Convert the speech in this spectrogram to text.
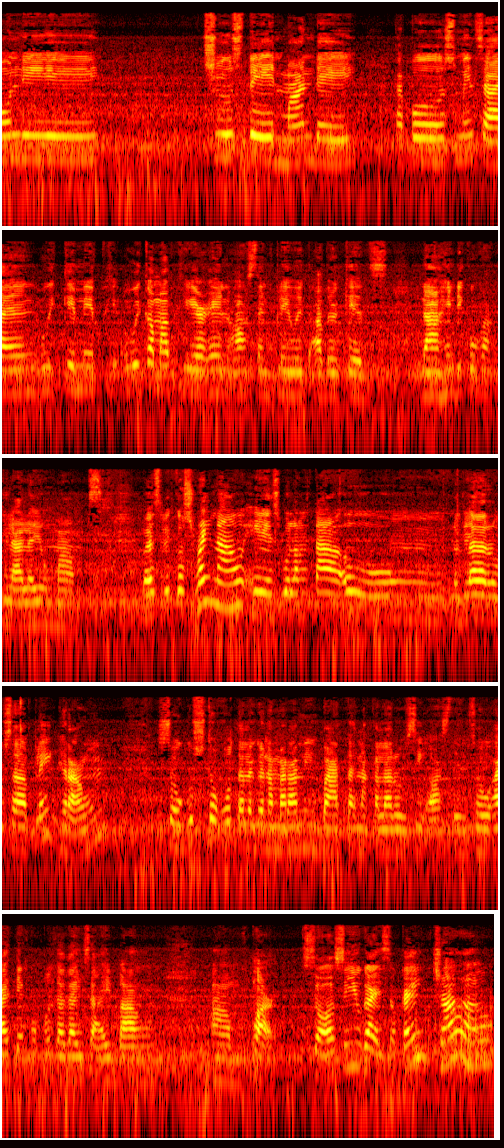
only Tuesday and Monday. Tapos, minsan, we, came up, we come up here in Austin play with other kids na hindi ko kakilala yung moms. But because right now is walang taong naglalaro sa playground. So, gusto ko talaga na maraming bata na kalaro si Austin. So, I think pupunta tayo sa ibang um, park. So, I'll see you guys, okay? Ciao!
